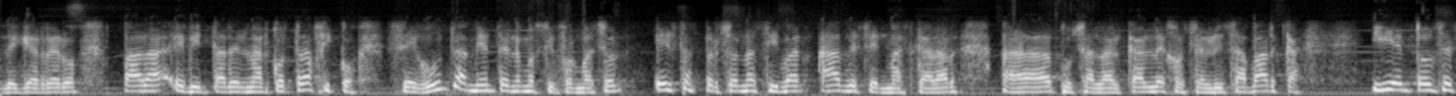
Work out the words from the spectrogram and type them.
de Guerrero para evitar el narcotráfico. Según también tenemos información, estas personas iban a desenmascarar a, pues, al alcalde José Luis Abarca. Y entonces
